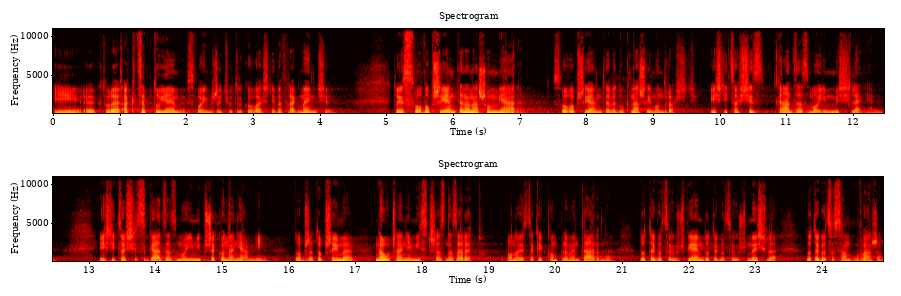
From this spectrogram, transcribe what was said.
i e, które akceptujemy w swoim życiu tylko właśnie we fragmencie, to jest słowo przyjęte na naszą miarę, słowo przyjęte według naszej mądrości. Jeśli coś się zgadza z moim myśleniem, jeśli coś się zgadza z moimi przekonaniami, dobrze, to przyjmę nauczanie mistrza z Nazaretu, bo ono jest takie komplementarne do tego, co już wiem, do tego, co już myślę, do tego, co sam uważam.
